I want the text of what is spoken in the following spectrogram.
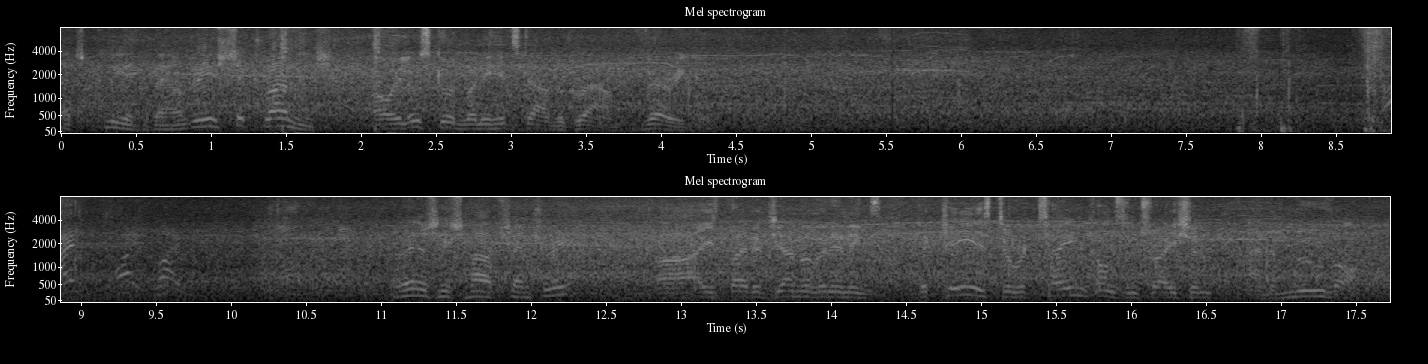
That's cleared the boundary. Six runs. Oh, he looks good when he hits down the ground. Very good. There's his half century. Ah, he's played a gem of an innings. The key is to retain concentration and move on.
